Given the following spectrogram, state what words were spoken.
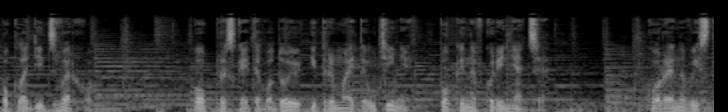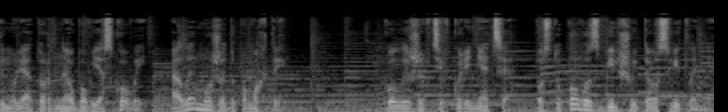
покладіть зверху. Оприскайте водою і тримайте у тіні, поки не вкоріняться. Кореневий стимулятор не обов'язковий, але може допомогти. Коли живці вкоріняться, поступово збільшуйте освітлення.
